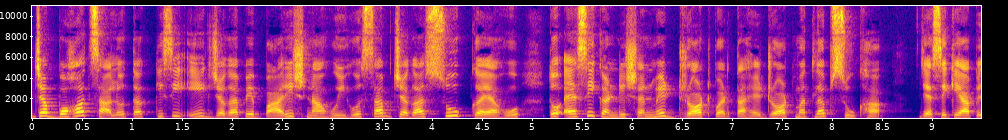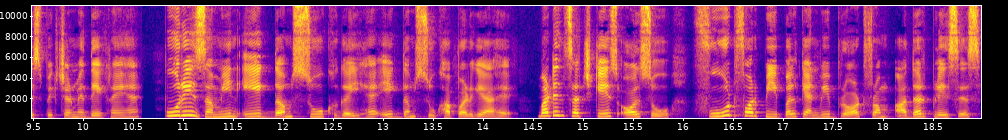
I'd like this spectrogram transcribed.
जब बहुत सालों तक किसी एक जगह पे बारिश ना हुई हो, सब जगह सूख गया हो तो ऐसी कंडीशन में ड्रॉट पड़ता है। ड्रॉट मतलब सूखा। जैसे कि आप इस पिक्चर में देख रहे हैं, पूरी ज़मीन एकदम सूख गई है, एकदम सूखा पड़ गया है। But in such case also food for people can be brought from other places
